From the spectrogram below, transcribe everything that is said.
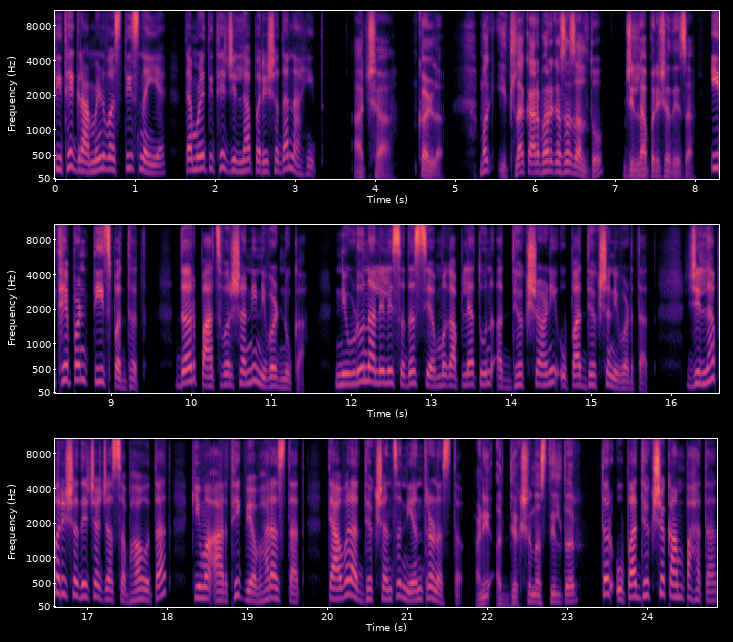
तिथे ग्रामीण वस्तीच नाहीये त्यामुळे तिथे जिल्हा परिषदा नाहीत. अच्छा कळलं. मग इथला कारभार कसा चालतो जिल्हा परिषदेचा? इथे पण तीच पद्धत. दर पाच वर्षांनी निवडणुका. निवडून आलेले सदस्य मग आपल्यातून अध्यक्ष आणि उपाध्यक्ष निवडतात. जिल्हा परिषदेच्या ज्या सभा होतात किंवा आर्थिक व्यवहार असतात त्यावर अध्यक्षांचं नियंत्रण असतं. आणि अध्यक्ष नसतील तर? तर उपाध्यक्ष काम पाहतात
